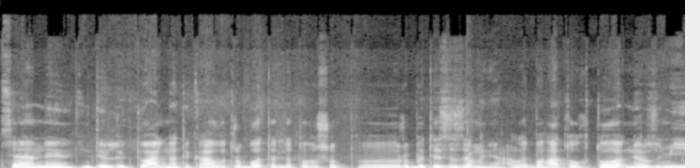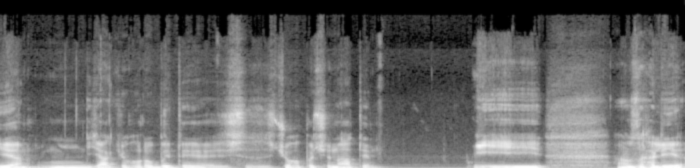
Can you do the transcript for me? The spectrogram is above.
це не інтелектуальна така от робота для того, щоб робити заземлення. Але багато хто не розуміє, як його робити, з чого починати. І взагалі, е,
